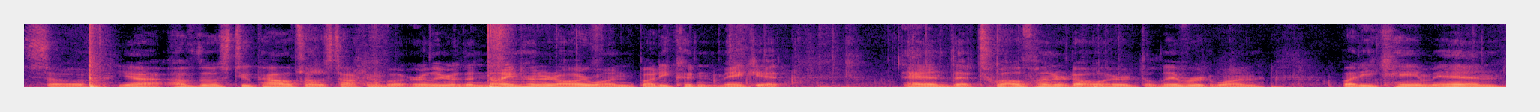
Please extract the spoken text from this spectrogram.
So yeah, of those two pallets I was talking about earlier, the $900 one, Buddy couldn't make it. And the $1,200 delivered one, Buddy came in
